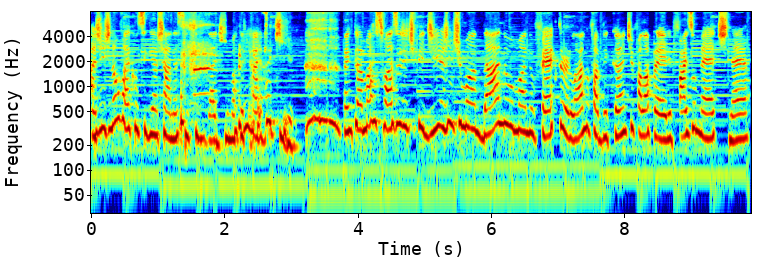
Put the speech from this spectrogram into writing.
a gente não vai conseguir achar nessa infinidade de materiais aqui. Então é mais fácil a gente pedir, a gente mandar no manufacturer lá, no fabricante, e falar para ele: faz o match, né?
